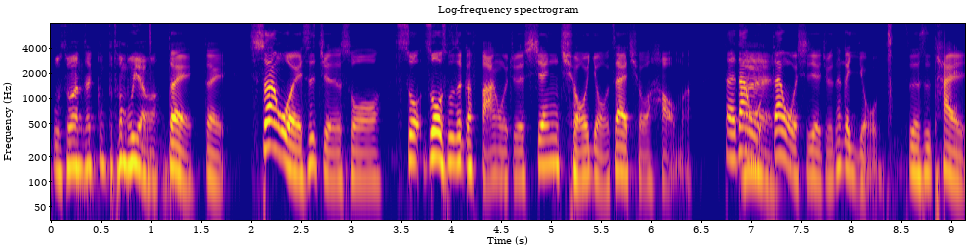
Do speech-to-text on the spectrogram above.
五十万，他不痛不痒啊？对对，虽然我也是觉得说做做出这个法案，我觉得先求有再求好嘛。但但我但我其实也觉得那个有真的是太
